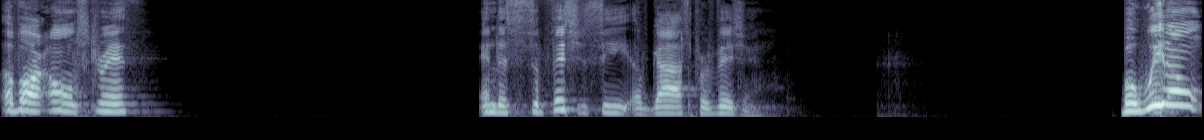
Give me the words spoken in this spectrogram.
of our own strength and the sufficiency of God's provision. But we don't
